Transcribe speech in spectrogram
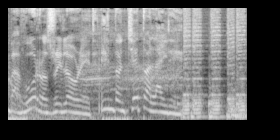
Tumba Burros Reloaded. En Don Cheto al aire.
